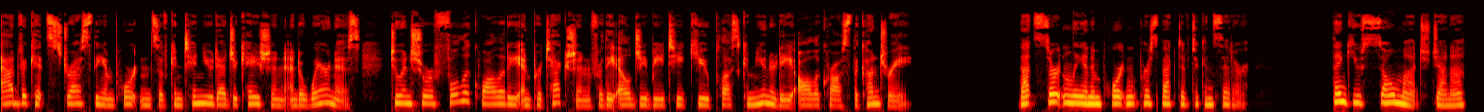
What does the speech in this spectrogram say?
advocates stress the importance of continued education and awareness to ensure full equality and protection for the LGBTQ plus community all across the country. That's certainly an important perspective to consider. Thank you so much, Jenna,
